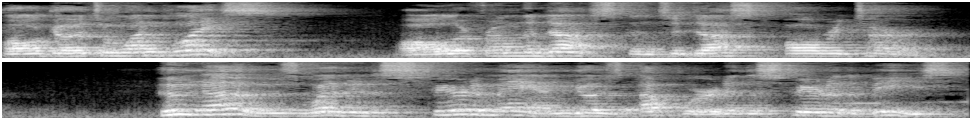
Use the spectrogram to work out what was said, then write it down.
All go to one place. All are from the dust, and to dust all return. Who knows whether the spirit of man goes upward and the spirit of the beast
